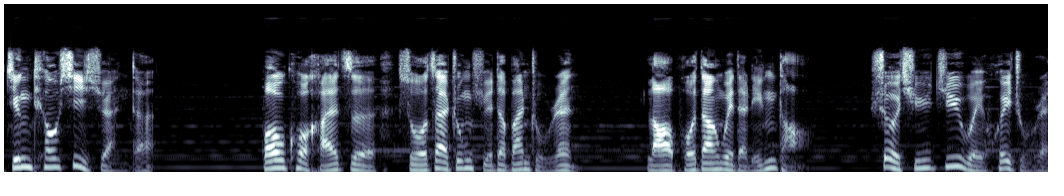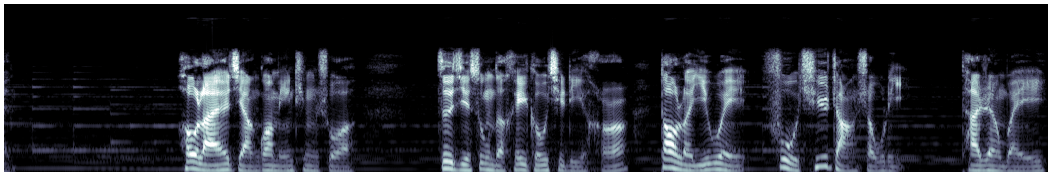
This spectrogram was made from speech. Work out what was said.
精挑细选的，包括孩子所在中学的班主任、老婆单位的领导、社区居委会主任。后来，蒋光明听说自己送的黑枸杞礼盒到了一位副区长手里，他认为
